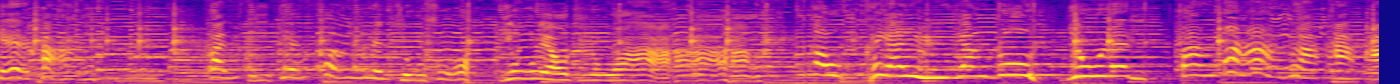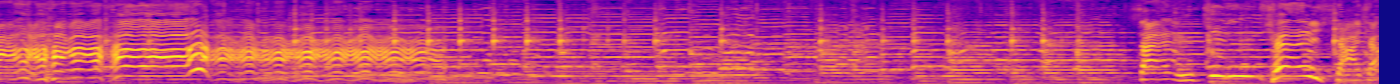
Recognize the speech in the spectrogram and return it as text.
也唱，俺的天逢人就说有了指望，高科言语两中有人。帮忙啊！咱今天下乡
